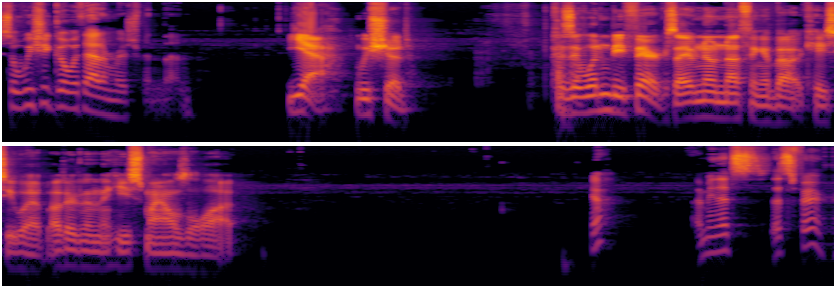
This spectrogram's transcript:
So we should go with Adam Richman then. Yeah, we should. Because it wouldn't be fair, because I know nothing about Casey Webb other than that he smiles a lot. Yeah. I mean, that's that's fair.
